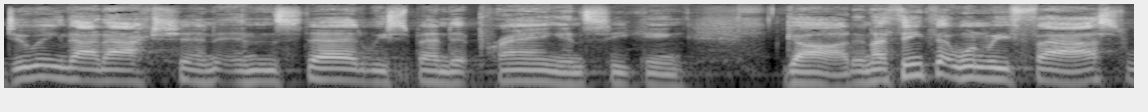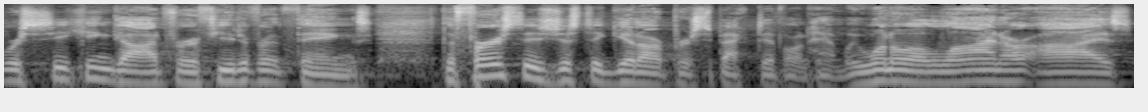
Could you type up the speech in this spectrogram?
doing that action, and instead we spend it praying and seeking God. And I think that when we fast, we're seeking God for a few different things. The first is just to get our perspective on Him. We want to align our eyes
